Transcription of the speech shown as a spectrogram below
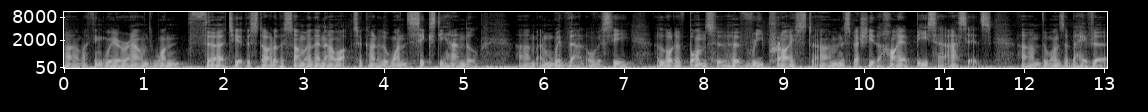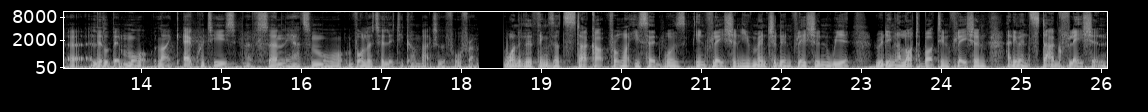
Um, I think we're around 130 at the start of the summer. They're now up to kind of the 160 handle. Um, and with that, obviously, a lot of bonds have, have repriced, um, and especially the higher beta assets um, the ones that behaved a, a little bit more like equities have certainly had some more volatility come back to the forefront one of the things that stuck out from what you said was inflation. You mentioned inflation. We're reading a lot about inflation and even stagflation.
